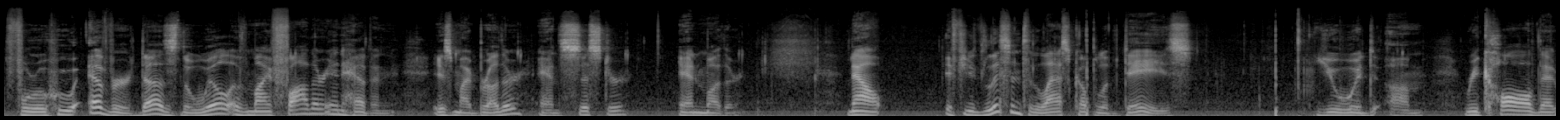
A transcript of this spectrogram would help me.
For whoever does the will of my Father in heaven is my brother and sister and mother. Now, if you'd listened to the last couple of days, you would um, recall that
